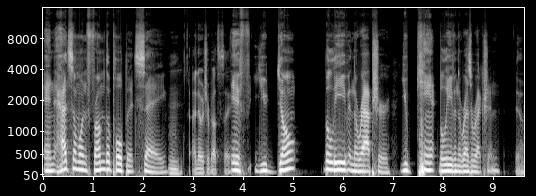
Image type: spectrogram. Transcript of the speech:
and had someone from the pulpit say, Mm, I know what you're about to say. if you don't believe in the rapture, you can't believe in the resurrection. Yeah.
